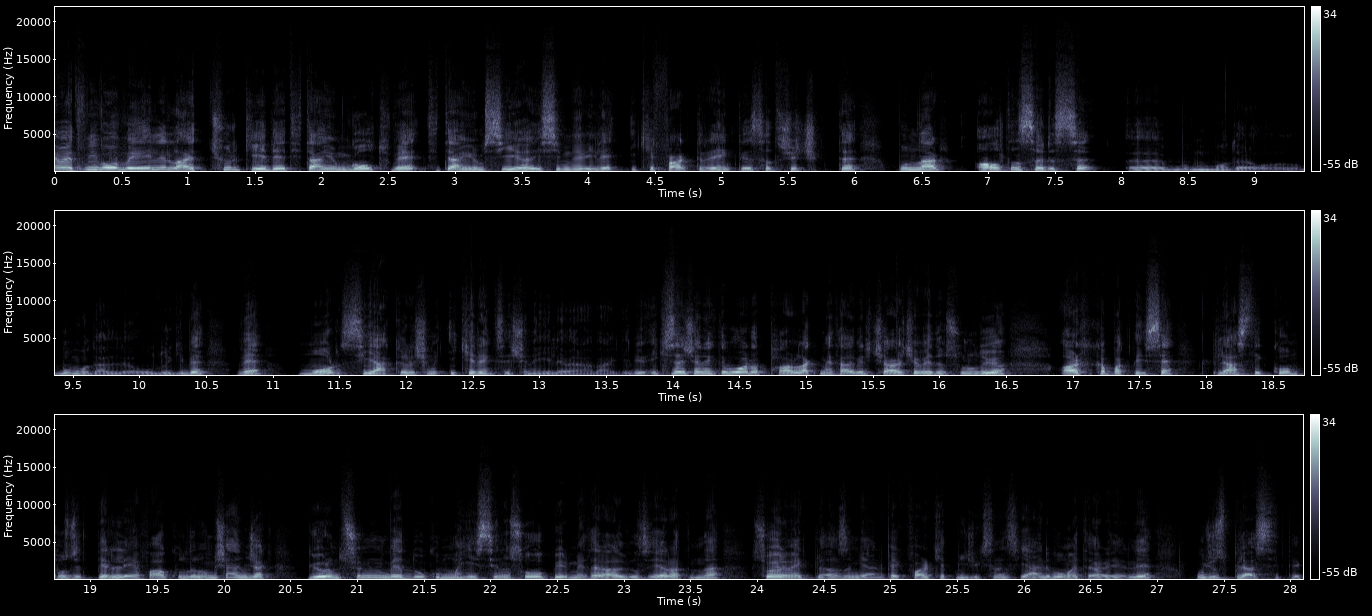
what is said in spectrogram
Evet Vivo V50 Lite Türkiye'de Titanium Gold ve Titanium Siyahı isimleriyle iki farklı renkte satışa çıktı. Bunlar altın sarısı e, bu model bu modelde olduğu gibi ve mor siyah karışımı iki renk seçeneğiyle beraber geliyor. İki seçenek de bu arada parlak metal bir çerçevede sunuluyor. Arka kapakta ise plastik kompozit bir levha kullanılmış ancak görüntüsünün ve dokunma hissinin soğuk bir metal algısı yarattığını da söylemek lazım. Yani pek fark etmeyeceksiniz. Yani bu materyali ucuz plastikle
